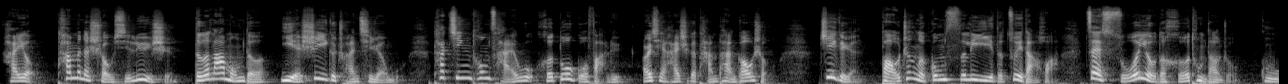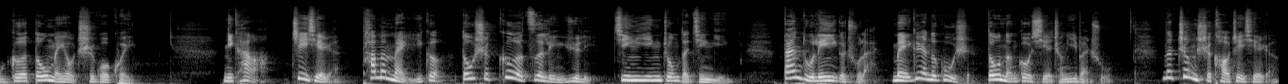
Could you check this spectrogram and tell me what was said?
还有他们的首席律师德拉蒙德也是一个传奇人物，他精通财务和多国法律，而且还是个谈判高手。这个人保证了公司利益的最大化，在所有的合同当中，谷歌都没有吃过亏。你看啊，这些人，他们每一个都是各自领域里精英中的精英，单独拎一个出来，每个人的故事都能够写成一本书。那正是靠这些人，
